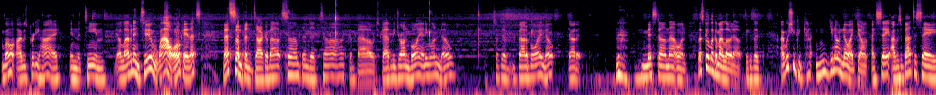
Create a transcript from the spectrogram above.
Well, I was pretty high in the team. 11 and 2. Wow, okay, that's that's something to talk about. Something to talk about. Badly drawn boy, anyone? No? Something about a boy? Nope. Got it. Missed on that one. Let's go look at my loadout because I, I wish you could. You know, no, I don't. I say I was about to say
